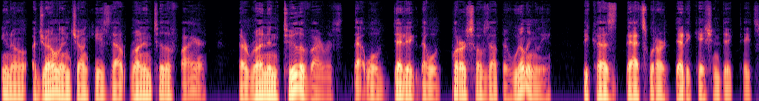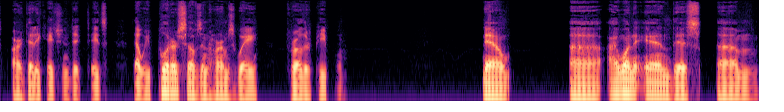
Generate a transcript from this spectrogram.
you know, adrenaline junkies that run into the fire, that run into the virus, that will dedicate, that will put ourselves out there willingly because that's what our dedication dictates. Our dedication dictates that we put ourselves in harm's way for other people. Now, uh, I want to end this um,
